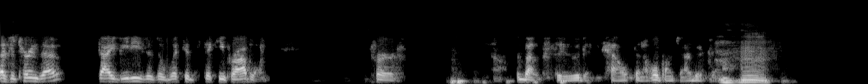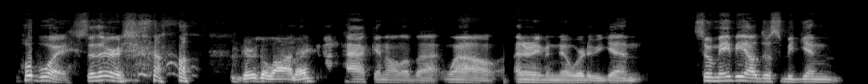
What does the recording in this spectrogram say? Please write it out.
As it turns out, diabetes is a wicked sticky problem for you know, about food and health and a whole bunch of other things. Mm-hmm. Oh boy! So there's there's a lot, eh? Unpack and all of that. Wow, I don't even know where to begin. So maybe I'll just begin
